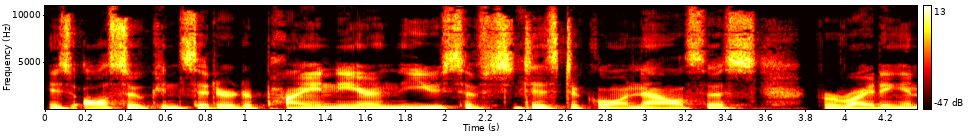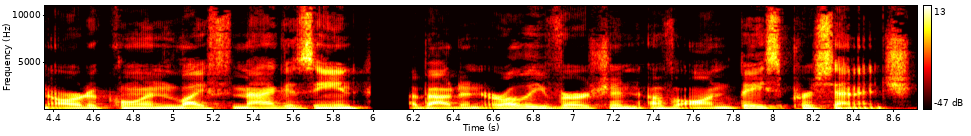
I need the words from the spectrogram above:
is also considered a pioneer in the use of statistical analysis for writing an article in Life magazine about an early version of on base percentage.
